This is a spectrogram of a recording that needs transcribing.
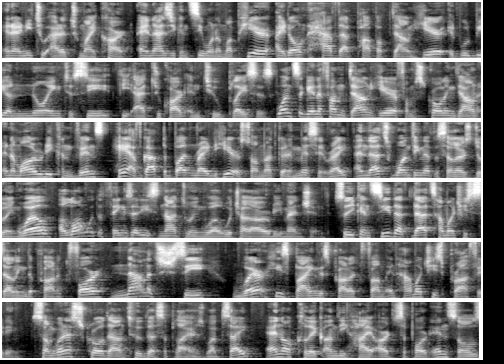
and I need to add it to my cart. And as you can see when I'm up here, I don't have that pop up down here. It would be annoying to see the add to cart in two places. Once again, if I'm down here, if I'm scrolling down and I'm already convinced, hey, I've got the button right here, so I'm not going to miss it, right? And that's one thing that the seller is doing well, along with the things that he's not doing well, which I already mentioned. So you can see that that's how much he's selling the product for. Now let's see where he's buying this product from and how much he's profiting. So I'm going to scroll down to the supplier's website and I'll click on the high arch support insoles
